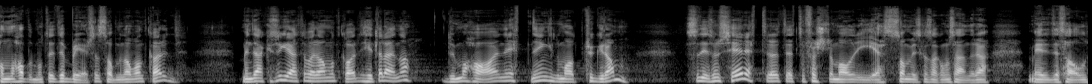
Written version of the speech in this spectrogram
Han hadde måttet etablere seg som en avantgarde. Men det er ikke så greit å være avantgarde helt alene. Du må ha en retning, du må ha et program. Så det som skjer etter dette første maleriet, som vi skal snakke om senere, mer i detalj,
